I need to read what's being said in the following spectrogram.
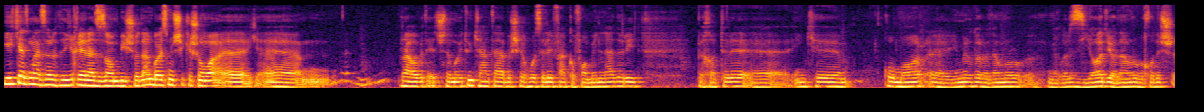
یکی از مزارات دیگه غیر از زامبی شدن باعث میشه که شما روابط اجتماعیتون کمتر بشه حوصله فک و فامیل ندارید. به خاطر اینکه قمار یه مقدار آدم رو مقدار زیادی آدم رو به خودش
